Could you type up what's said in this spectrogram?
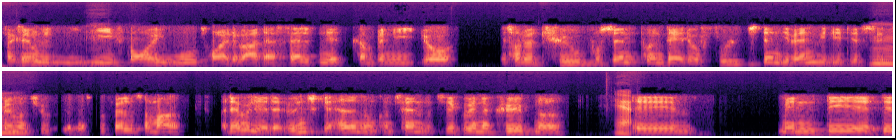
for eksempel i, i forrige uge, tror jeg det var, der faldt Netcompany jo jeg tror, det var 20 procent på en dag. Det var fuldstændig vanvittigt, det til mm. 25 der skulle falde så meget. Og der ville jeg da ønske, at jeg havde nogle kontanter til at gå ind og købe noget. Ja. Øh, men det, det,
